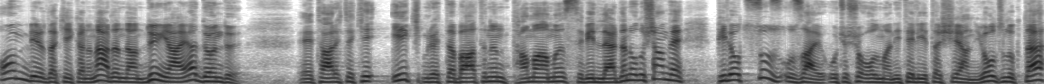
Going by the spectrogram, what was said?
11 dakikanın ardından dünyaya döndü. E, tarihteki ilk mürettebatının tamamı sivillerden oluşan ve pilotsuz uzay uçuşu olma niteliği taşıyan yolculukta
